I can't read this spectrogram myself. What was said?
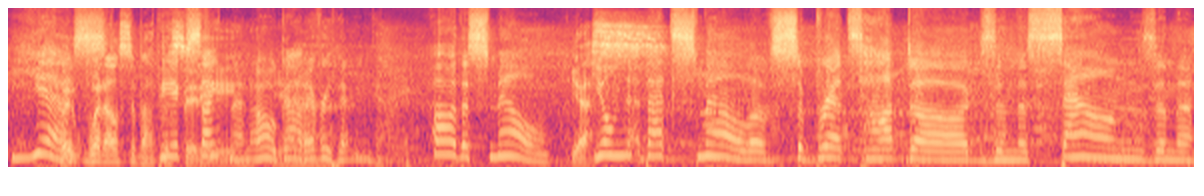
Yes. what else about the city? excitement? Oh God, Yeah. everything. Oh, the smell. Yes. You'll that smell of Sabrett's hot dogs and the sounds and the,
